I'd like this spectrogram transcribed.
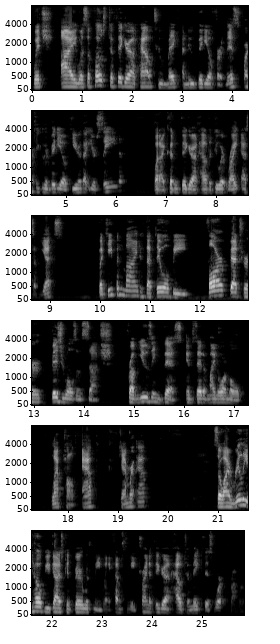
which I was supposed to figure out how to make a new video for this particular video here that you're seeing, but I couldn't figure out how to do it right as of yet. But keep in mind that there will be far better visuals and such from using this instead of my normal laptop app camera app. So I really hope you guys could bear with me when it comes to me trying to figure out how to make this work properly.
